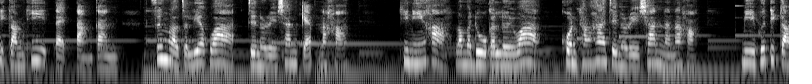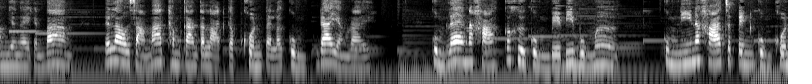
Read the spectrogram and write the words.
ติกรรมที่แตกต่างกัน ซึ่งเราจะเรียกว่าเจเนอเรชันแก p นะคะ ทีนี้ค่ะ เรามาดูกันเลยว่าคนทั้ง5 generation นั้นนะคะ มีพฤติกรรมยังไงกันบ้าง และเราสามารถทำการตลาดกับคนแต่ละกลุ่มได้อย่างไร กลุ่มแรกนะคะก็คือกลุ่ม Baby Boomer กลุ่มนี้นะคะจะเป็นกลุ่มคน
